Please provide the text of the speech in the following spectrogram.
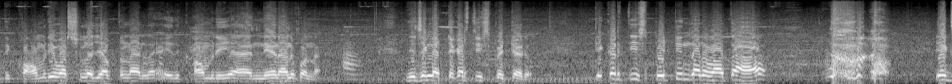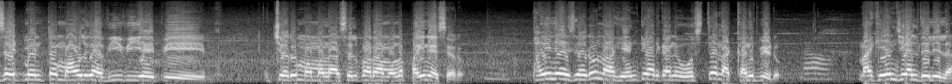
ఇది కామెడీ వర్షన్లో చెప్తున్నా ఇది కామెడీ అని నేను అనుకున్నా. నిజంగా టికెట్స్ తీసి పెట్టాడు. టికెట్ తీసి పెట్టిన తర్వాత ఎగ్జైట్మెంట్తో మామూలుగా వివిఐపి ఇచ్చారు మమ్మల్ని శిల్పారామంలో పైన వేశారు. పైన వేశారు నాకు ఎన్టీఆర్ కానీ వస్తే నాకు కనిపించడు. నాకేం చేయాలో తెలియలే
